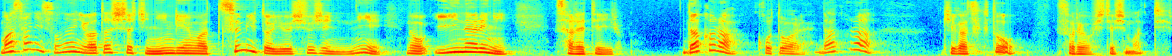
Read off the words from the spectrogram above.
まさにそのように私たち人間は罪という主人にの言いなりにされている。だから断れ。だから気がつくとそれをしてしまっている。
